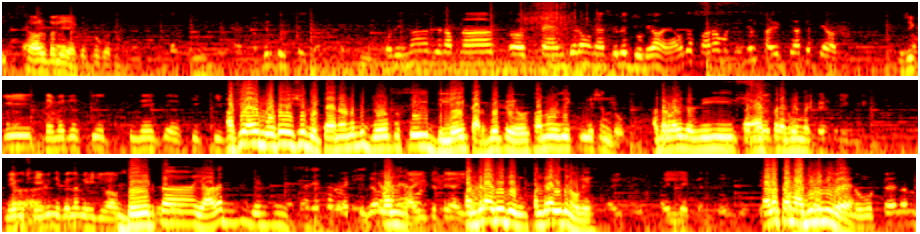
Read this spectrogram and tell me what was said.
1 ਸਾਲ ਡਿਲੇ ਹੈ ਕਿਤੋਂ ਕਰ ਬਿਲਕੁਲ ਸਹੀ ਗੱਲ ਉਹਦੇ ਨਾ ਜਿਹੜਾ ਆਪਣਾ ਸਪੈਨ ਜਿਹੜਾ ਹੁਣ ਇਸ ਵੇਲੇ ਜੁੜਿਆ ਹੋਇਆ ਉਹਦਾ ਸਾਰਾ ਮਟੀਰੀਅਲ ਸਾਈਡ ਤੇ ਆ ਕੇ ਪਿਆ ਸੀ। ਤੁਸੀਂ ਕੀ ਡੈਮੇजेस ਕੀ ਕਿੰਨੇ ਕੁ- ਅਸੀਂ ਇਹ ਨੋਟਿਸ ਇਸ਼ੂ ਕੀਤਾ ਇਹਨਾਂ ਨੂੰ ਵੀ ਜੋ ਤੁਸੀਂ ਡਿਲੇ ਕਰਦੇ ਪਏ ਹੋ ਸਾਨੂੰ ਉਹਦੀ ਕੰਡੀਸ਼ਨ ਦਿਓ। ਅਦਰਵਾਈਜ਼ ਅਸੀਂ ਐਸ ਪਰ ਐਗਰੀਮੈਂਟ ਮੇਰੇ ਕੋਲ 6 ਮਹੀਨੇ ਪਹਿਲਾਂ ਵੀ ਇਹੀ ਜਵਾਬ ਸੀ। ਡੇਟ ਤਾਂ ਯਾਦ ਹੈ ਸਰ ਇਹ ਤਾਂ ਰੂਟੀਨ ਚੀਜ਼ਾਂ ਪੰਜ- ਸਾਈਟ ਤੇ ਆਈ। 15 20 ਦਿਨ 15 20 ਦਿਨ ਹੋ ਗਏ। ਸਾਈਟ ਤੇ ਫਾਈਲ ਲੈ ਕੇ ਹੈ। ਸਾਡਾ ਕੰਮ ਅੱਜ ਵੀ ਨਹੀਂ ਹੋਇਆ। ਨੋਟਸ ਹੈ ਇਹਨਾਂ ਨੂੰ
